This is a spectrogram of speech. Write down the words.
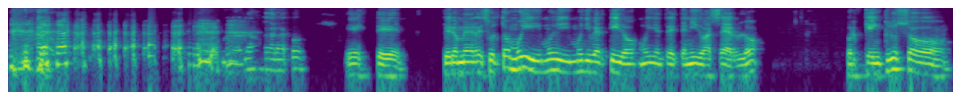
este, pero me resultó muy, muy, muy divertido, muy entretenido hacerlo, porque incluso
